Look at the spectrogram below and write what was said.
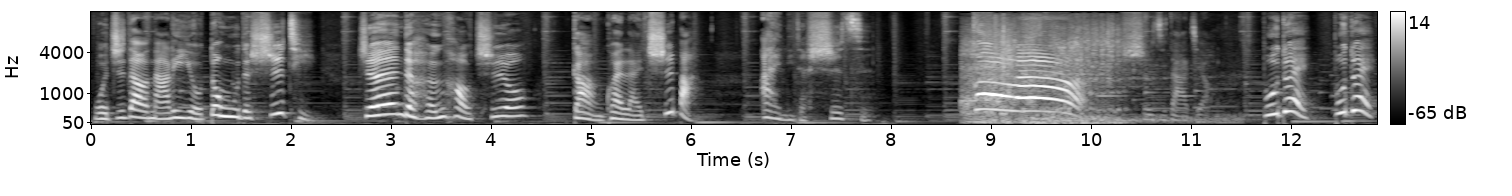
我知道哪里有动物的尸体，真的很好吃哦。”赶快来吃吧，爱你的狮子。够了！狮子大叫：“不对，不对，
